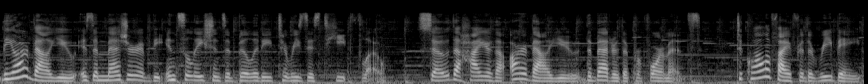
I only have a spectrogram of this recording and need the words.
The R value is a measure of the insulation's ability to resist heat flow. So the higher the R value, the better the performance. To qualify for the rebate,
